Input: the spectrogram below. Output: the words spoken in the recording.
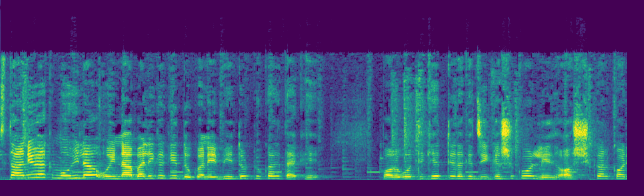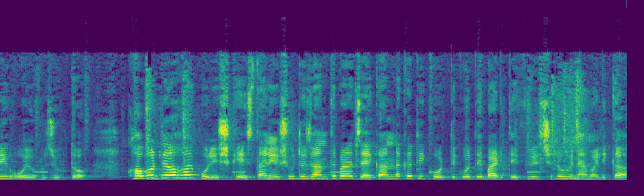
স্থানীয় এক মহিলা ওই নাবালিকাকে দোকানের ভেতর ঢোকাতে দেখে। পরবর্তী ক্ষেত্রে তাকে জিজ্ঞাসা করলে অস্বীকার করে ওই অভিযুক্ত। খবর দেওয়া হয় পুলিশকে। স্থানীয় সূত্রে জানতে পারা যায়, কান্নাকাটি করতে করতে বাড়িতে ফিরছিল ওই নাবালিকা।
